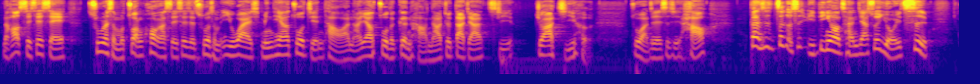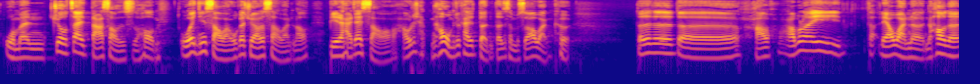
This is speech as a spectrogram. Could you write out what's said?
然后谁谁谁出了什么状况啊？谁谁谁出了什么意外？明天要做检讨啊，然后要做得更好，然后就大家集就要集合做完这些事情。好，但是这个是一定要参加。所以有一次我们就在打扫的时候，我已经扫完，我跟学长都扫完了，别人还在扫哦。好，我就想，然后我们就开始等等什么时候要晚课，等等等等，好好不容易。聊完了，然后呢，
